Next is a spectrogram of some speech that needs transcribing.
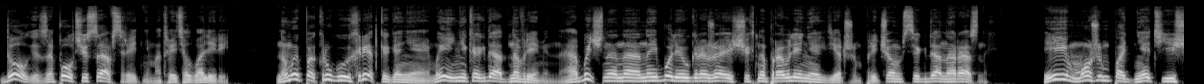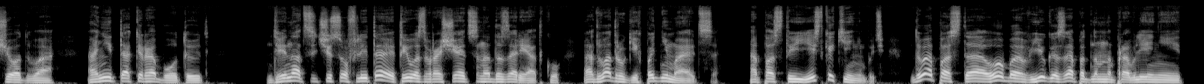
Долго, за полчаса в среднем, ответил Валерий. Но мы по кругу их редко гоняем, и никогда одновременно. Обычно на наиболее угрожающих направлениях держим, причем всегда на разных. И можем поднять еще два – они так и работают. 12 часов летают и возвращаются на дозарядку, а два других поднимаются. А посты есть какие-нибудь? Два поста, оба в юго-западном направлении.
